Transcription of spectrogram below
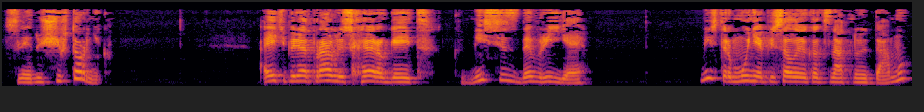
в следующий вторник. А я теперь отправлюсь в Хэррогейт к миссис Деврие. Мистер Муни описал ее как знатную даму,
